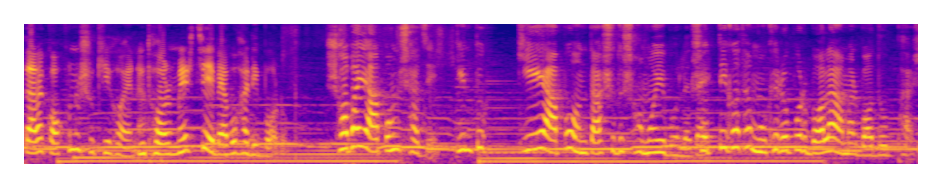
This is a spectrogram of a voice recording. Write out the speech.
তারা কখনো সুখী হয় না। ধর্মের চেয়ে ব্যবহারই বড়। সবাই আপন সাজে, কিন্তু কে আপন তা শুধু সময়ই বলে সত্যি কথা মুখের ওপর বলা আমার বদ অভ্যাস,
